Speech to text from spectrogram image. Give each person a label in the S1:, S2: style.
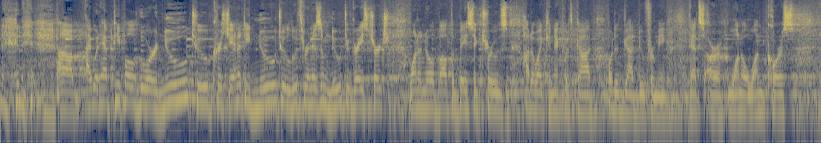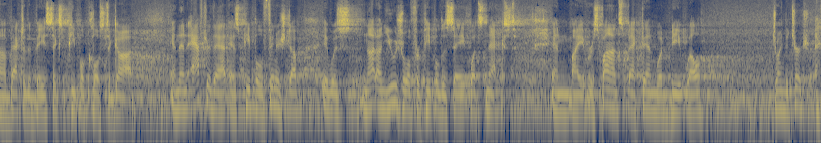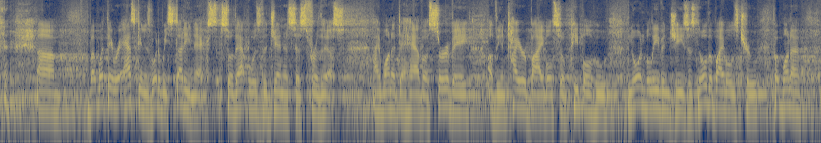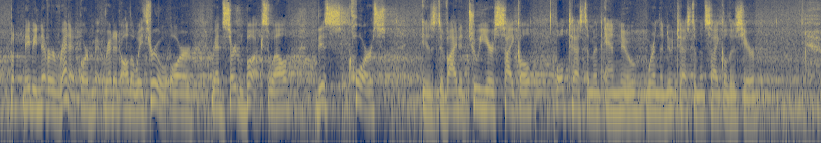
S1: when uh, I would have people who were new to Christianity, new to Lutheranism, new to Grace Church, want to know about the basic truths. How do I connect with God? What did God do for me? That's our 101 course, uh, Back to the Basics, People Close to God. And then after that, as people finished up, it was not unusual for people to say, What's next? And my response back then would be, Well, join the church. um, but what they were asking is, what do we study next? So that was the genesis for this. I wanted to have a survey of the entire Bible so people who know and believe in Jesus, know the Bible is true, but want to, but maybe never read it or read it all the way through or read certain books. Well, this course is divided two year cycle, Old Testament and New. We're in the New Testament cycle this year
